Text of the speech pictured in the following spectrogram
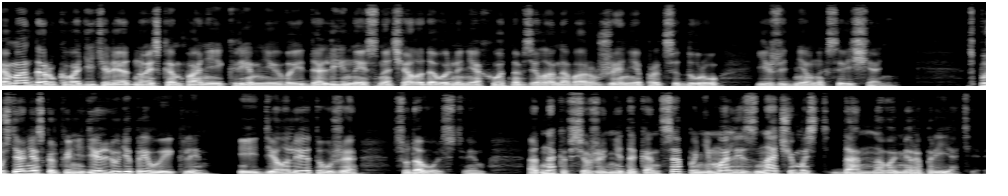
Команда руководителей одной из компаний Кремниевой долины сначала довольно неохотно взяла на вооружение процедуру ежедневных совещаний. Спустя несколько недель люди привыкли и делали это уже с удовольствием, однако все же не до конца понимали значимость данного мероприятия.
